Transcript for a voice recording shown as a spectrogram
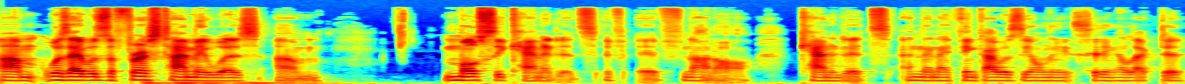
um, was that it was the first time it was um, mostly candidates, if if not all candidates. And then I think I was the only sitting elected.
